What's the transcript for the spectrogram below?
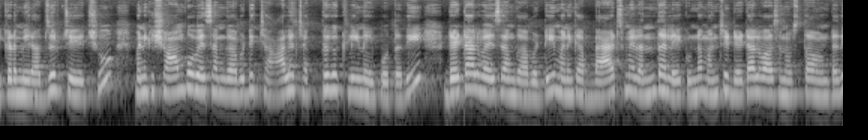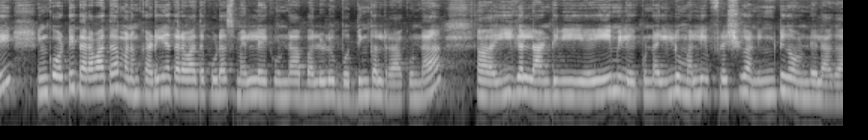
ఇక్కడ మీరు అబ్జర్వ్ చేయొచ్చు. మనకి షాంపూ వేసాం కాబట్టి చాలా చక్కగా క్లీన్ అయిపోతుంది. డేటాల్ వేసాం కాబట్టి మనకి ఆ బ్యాడ్ స్మెల్ అంతా లేకుండా మంచి డేటాల్ వాసన వస్తూ ఉంటుంది. ఇంకోటి తర్వాత మనం కడిగిన తర్వాత కూడా స్మెల్ లేకుండా బల్లులు బొద్దింకలు రాకుండా ఈగల్ ఈగలు లాంటివి ఏమీ లేకుండా ఇల్లు మళ్ళీ ఫ్రెష్గా నీట్గా ఉండేలాగా.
